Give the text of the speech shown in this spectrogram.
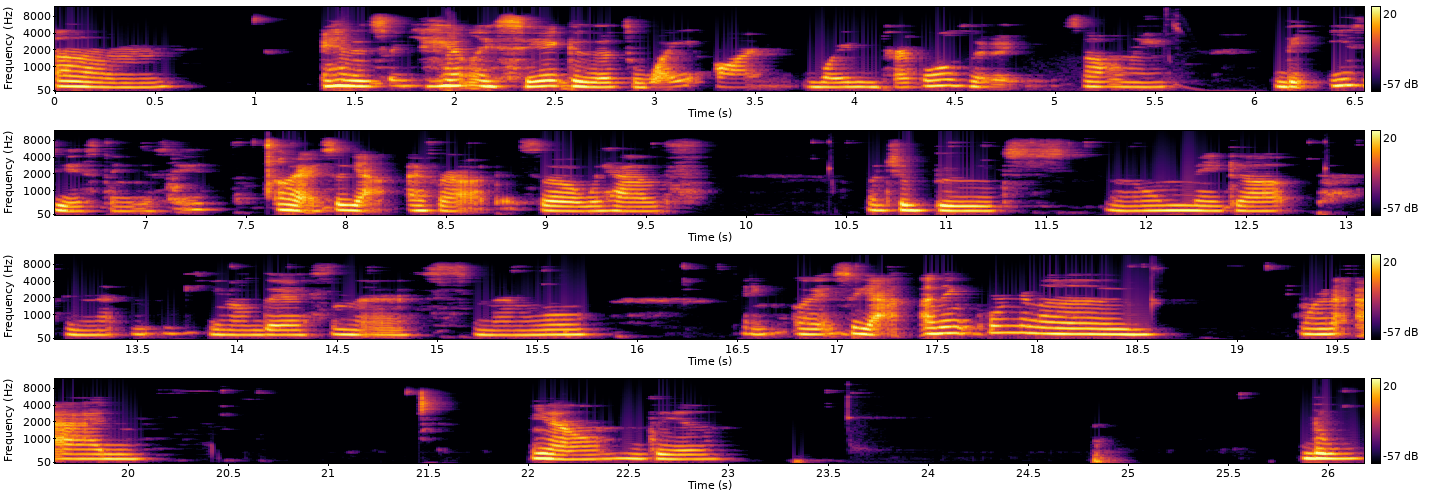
Um, and it's like you can't really see it because it's white on white and purple, so it's not only the easiest thing to see. Okay, so yeah, I forgot this. So we have a bunch of boots, a little makeup, and then you know this and this, and then a little thing. Okay, so yeah, I think we're gonna we're gonna add you know the the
